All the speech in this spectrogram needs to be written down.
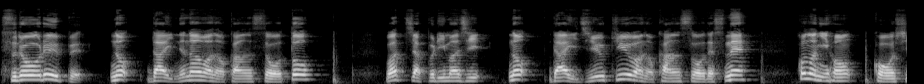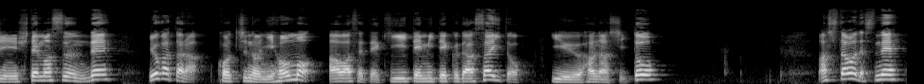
スローループの第7話の感想と、ワッチャプリマジの第19話の感想ですね。この2本更新してますんで、よかったらこっちの2本も合わせて聞いてみてくださいという話と、明日はですね、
